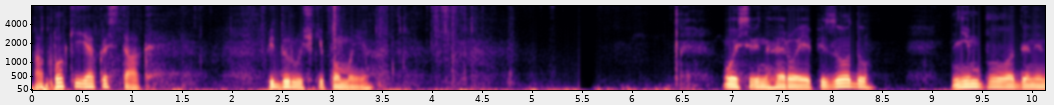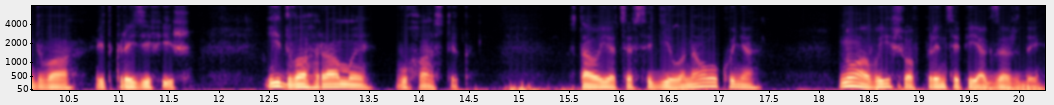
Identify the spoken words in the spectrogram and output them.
А поки якось так. Піду ручки помию. Ось він герой епізоду. Німбл 1,2 від Crazy Fish. І 2 грами вухастик. Ставив я це все діло на окуня. Ну а вийшло, в принципі, як завжди.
